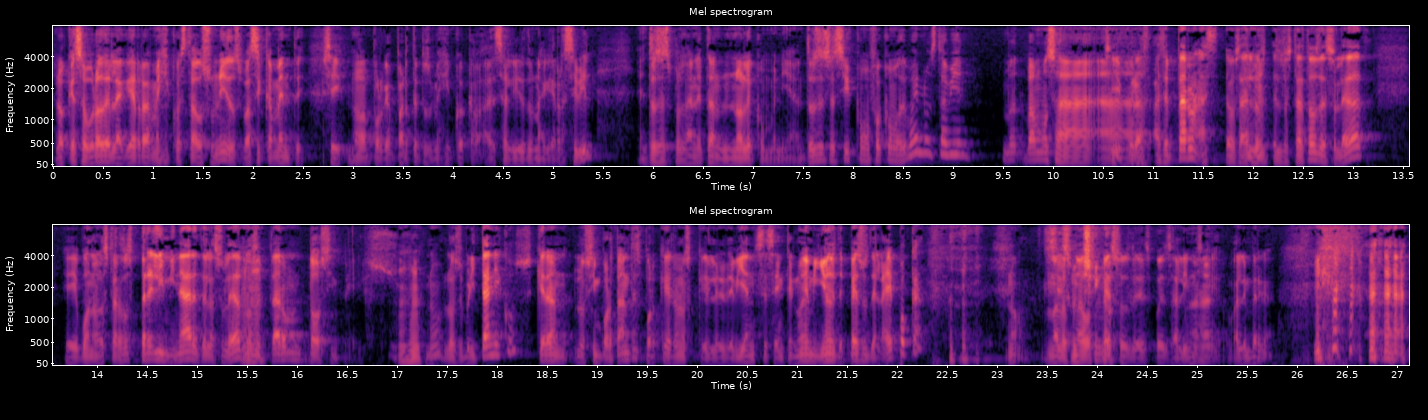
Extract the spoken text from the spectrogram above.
lo que sobró de la guerra México-Estados Unidos, básicamente. Sí. ¿No? Porque aparte, pues México acaba de salir de una guerra civil. Entonces, pues la neta no le convenía. Entonces, así como fue como de, bueno, está bien, va- vamos a... a- Sí, pero aceptaron, o sea, los, los tratados de soledad eh, bueno, los tratados preliminares de la soledad lo aceptaron dos imperios, ¿no? Los británicos, que eran los importantes porque eran los que le debían 69 millones de pesos de la época, ¿no? No Sí, los nuevos chingo. pesos de después de Salinas Ajá. que valen verga.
